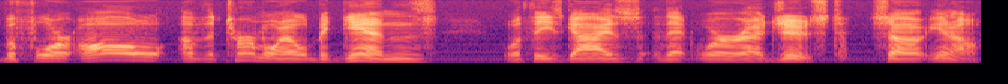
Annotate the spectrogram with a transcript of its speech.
before all of the turmoil begins with these guys that were uh, juiced. So, you know,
